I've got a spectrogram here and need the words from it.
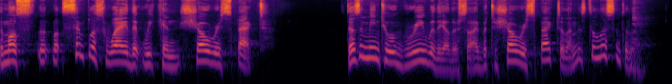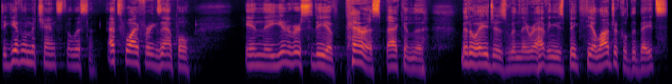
The most, the simplest way that we can show respect doesn't mean to agree with the other side, but to show respect to them is to listen to them, to give them a chance to listen. That's why, for example, in the University of Paris back in the Middle Ages, when they were having these big theological debates,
